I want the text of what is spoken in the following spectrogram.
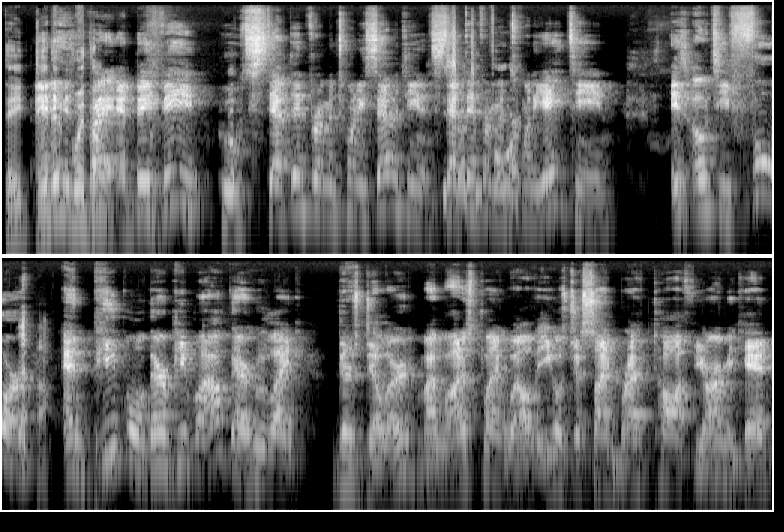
they did and it with right, him. and Big V, who stepped in from in 2017 and stepped in from in 2018, is OT4. Yeah. And people, there are people out there who like. There's Dillard. My line is playing well. The Eagles just signed Brett Toth, the Army kid.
